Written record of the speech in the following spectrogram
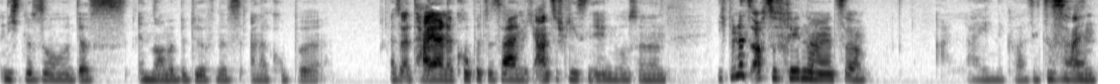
nicht nur so das enorme Bedürfnis einer Gruppe, also ein Teil einer Gruppe zu sein, mich anzuschließen irgendwo, sondern ich bin jetzt auch zufrieden damit, so alleine quasi zu sein.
